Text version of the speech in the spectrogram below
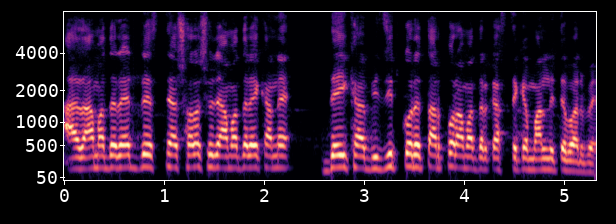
আর আমাদের অ্যাড্রেস নিয়ে সরাসরি আমাদের এখানে দেখা ভিজিট করে তারপর আমাদের কাছ থেকে মাল নিতে পারবে।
